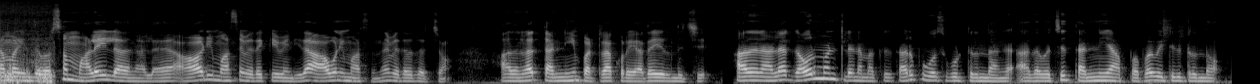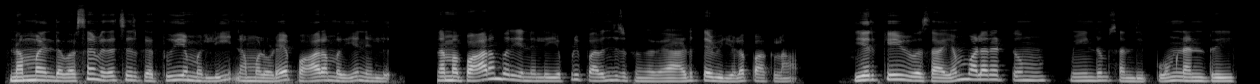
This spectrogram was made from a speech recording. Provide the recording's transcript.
நம்ம இந்த வருஷம் மழை இல்லாதனால ஆடி மாதம் விதைக்க வேண்டியதை ஆவணி மாதம் தான் விதை விதைச்சோம். அதனால் தண்ணியும் பற்றாக்குறையாக தான் இருந்துச்சு. அதனால் கவர்மெண்ட்டில் நமக்கு கருப்பு ஓசு கொடுத்துருந்தாங்க. அதை வச்சு தண்ணியை அப்பப்போ விட்டுக்கிட்டு இருந்தோம். நம்ம இந்த வருஷம் விதைச்சிருக்க தூய மல்லி நம்மளுடைய பாரம்பரிய நெல் நம்ம பாரம்பரிய நெல் எப்படி பறிஞ்சிருக்குங்கிறத அடுத்த வீடியோவில் பார்க்கலாம். இயற்கை விவசாயம் வளரட்டும். மீண்டும் சந்திப்போம். நன்றி.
